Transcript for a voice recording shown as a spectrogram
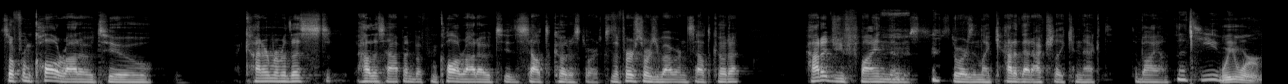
So from Colorado to, I kind of remember this how this happened, but from Colorado to the South Dakota stores because the first stores you bought were in South Dakota. How did you find those stores and like how did that actually connect to buy them? That's you. We were,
